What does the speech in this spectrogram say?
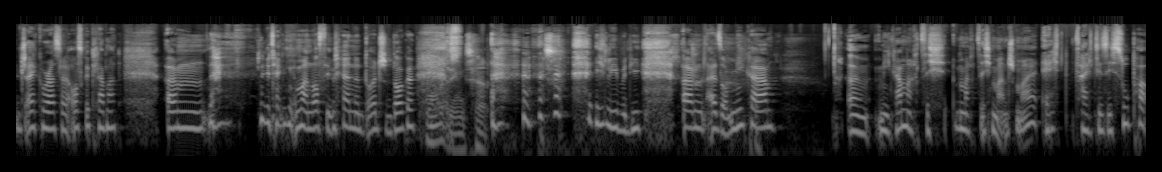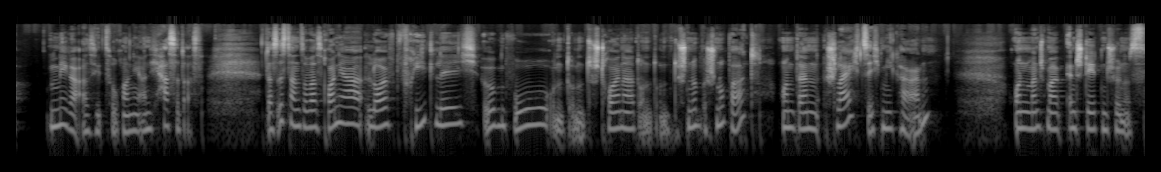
Jack Russell ausgeklammert. Ähm, die denken immer noch, sie wären eine deutsche Dogge. Unbedingt, ja. ich liebe die. Ähm, also Mika ähm, Mika macht sich, macht sich manchmal echt, zeigt die sich super mega assi zu Ronja und ich hasse das. Das ist dann sowas, Ronja läuft friedlich irgendwo und, und streunert und, und schnuppert und dann schleicht sich Mika an und manchmal entsteht ein schönes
